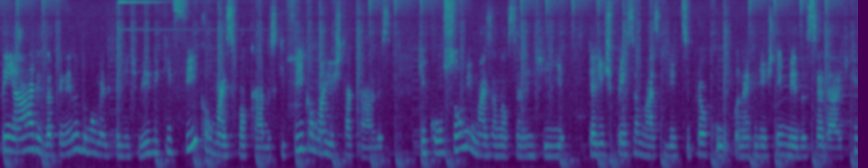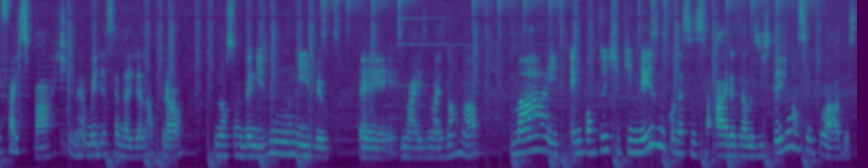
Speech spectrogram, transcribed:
tem áreas, dependendo do momento que a gente vive, que ficam mais focadas, que ficam mais destacadas, que consomem mais a nossa energia, que a gente pensa mais, que a gente se preocupa, né? que a gente tem medo, ansiedade, que faz parte, né? o medo e ansiedade é natural do nosso organismo no nível é, mais, mais normal. Mas é importante que mesmo quando essas áreas elas estejam acentuadas,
